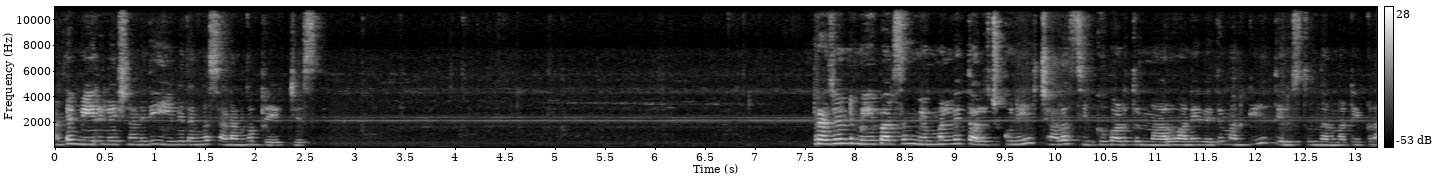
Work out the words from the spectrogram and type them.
అంటే మీ రిలేషన్ అనేది ఈ విధంగా సడన్గా బ్రేక్ చేసి ప్రజెంట్ మీ పర్సన్ మిమ్మల్ని తలుచుకుని చాలా సిగ్గుపడుతున్నారు అనేది అయితే మనకి తెలుస్తుంది అనమాట ఇక్కడ.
